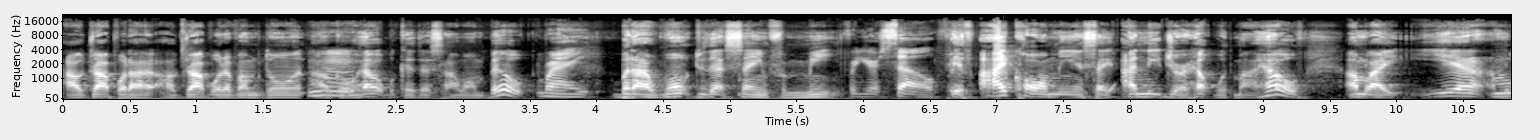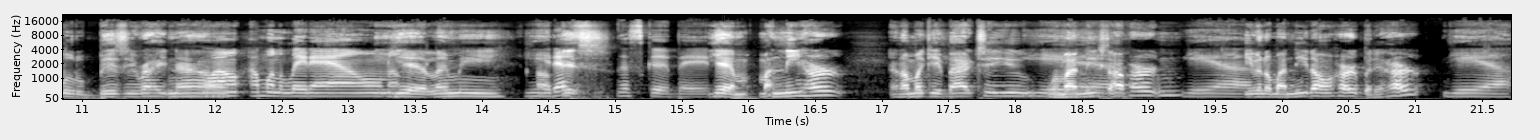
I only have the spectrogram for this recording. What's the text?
I'll drop what I, I'll drop whatever I'm doing. I'll Mm-hmm. go help because that's how I'm built. Right. But I won't do that same for me For yourself. if I call me and say I need your help with my health, I'm like, yeah, I'm a little busy right now. well, I want to lay down. yeah, let me. Yeah, uh, that's that's good, babe. yeah, my knee hurt, and I'm gonna get back to you when my knee stop hurting. Yeah. even though my knee don't hurt, but it hurt. Yeah.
